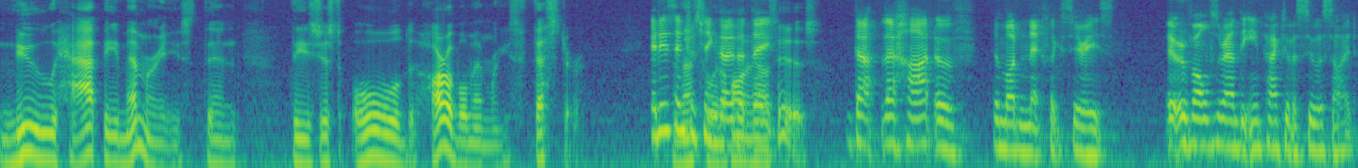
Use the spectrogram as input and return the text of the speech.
new happy memories, then these just old horrible memories fester. It is And interesting though that they is. that the heart of the modern Netflix series it revolves around the impact of a suicide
